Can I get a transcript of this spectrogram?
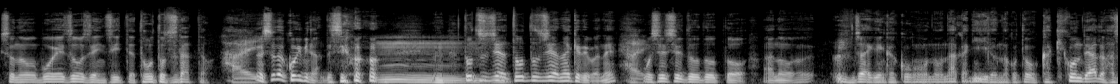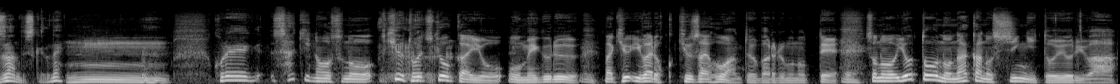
その防衛増税については唐突だと。はい。それはこういう意味なんですよ。うん唐 突じゃ、唐突じゃなければね、はい、もう正々堂々と、あの、財源確保の中にいろんなことを書き込んであるはずなんですけどね。うん、これ、さっきのその旧統一教会をめぐる、まあ、いわゆる救済法案と呼ばれるものって、その与党の中の審議というよりは、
